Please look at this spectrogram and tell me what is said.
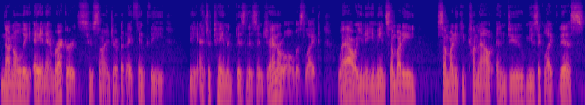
not only A and M Records who signed her, but I think the the entertainment business in general was like, wow, you know, you mean somebody somebody could come out and do music like this,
